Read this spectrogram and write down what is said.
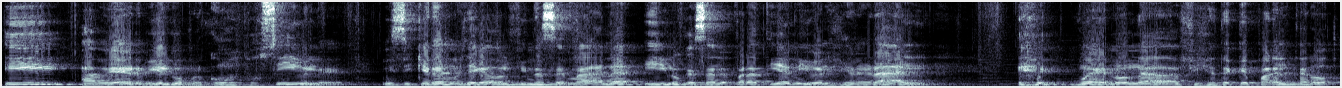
Y a ver, Virgo, pero ¿cómo es posible? Ni siquiera hemos llegado al fin de semana y lo que sale para ti a nivel general. bueno, nada, fíjate que para el tarot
